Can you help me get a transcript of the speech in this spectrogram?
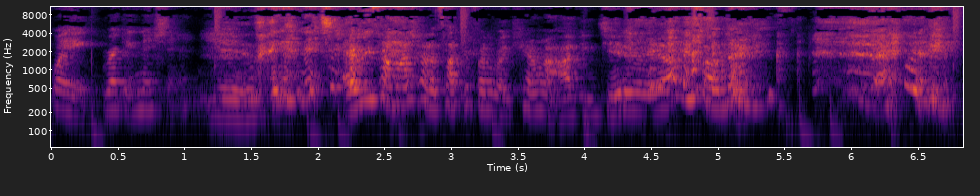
Wait, recognition. Yes. Recognition. Every time I try to talk in front of a camera, I be jittery I be so nervous. right.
